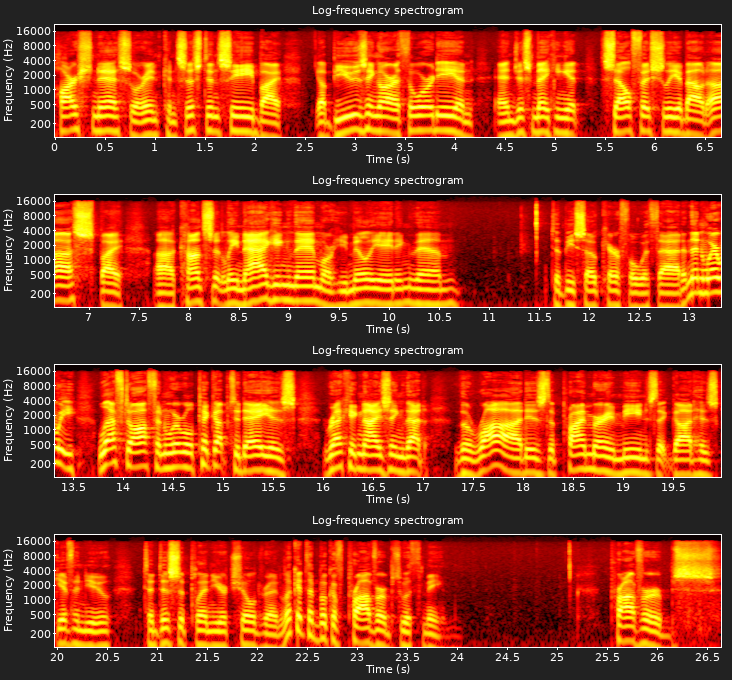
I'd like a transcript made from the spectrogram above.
harshness or inconsistency, by abusing our authority and, and just making it selfishly about us, by uh, constantly nagging them or humiliating them to be so careful with that. And then where we left off and where we'll pick up today is recognizing that the rod is the primary means that God has given you to discipline your children. Look at the book of Proverbs with me. Proverbs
